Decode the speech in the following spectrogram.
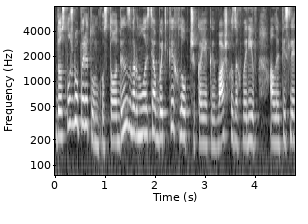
До служби порятунку 101 звернулися батьки хлопчика, який важко захворів, але після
